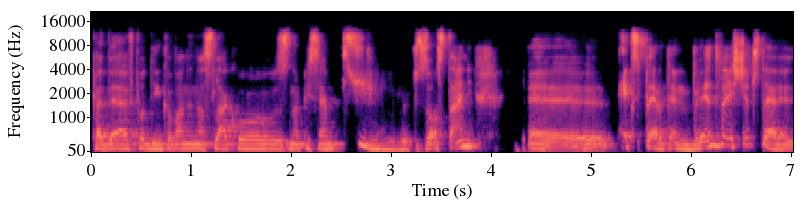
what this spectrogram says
PDF podlinkowany na Slacku z napisem zostań e, ekspertem Brand24.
